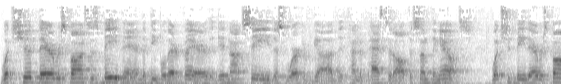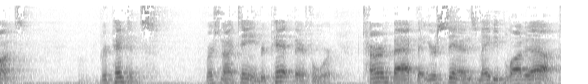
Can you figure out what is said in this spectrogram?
What should their responses be then, the people that are there that did not see this work of God, that kind of passed it off as something else? What should be their response? Repentance. Verse 19, repent therefore, Turn back that your sins may be blotted out.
